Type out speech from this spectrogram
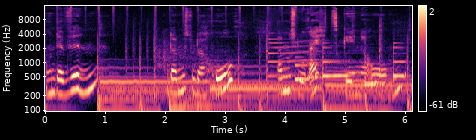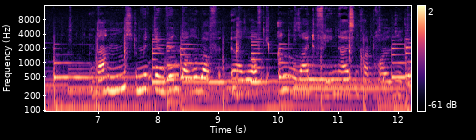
Und der Wind, und dann musst du da hoch, dann musst du rechts gehen da oben. Und dann musst du mit dem Wind darüber, also auf die andere Seite fliegen. Da ist ein Kontrollsiegel.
